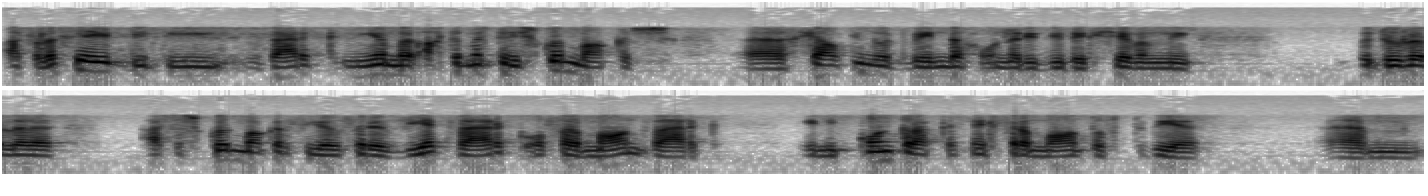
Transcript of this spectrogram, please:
As hulle sê die die werknemer agter met die skoonmakers uh geld nie noodwendig onder die wetgewing nie. Bedoel hulle as 'n skoonmaker vir jou vir 'n week werk of 'n maand werk en die kontrak is net vir 'n maand of twee. Ehm um,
